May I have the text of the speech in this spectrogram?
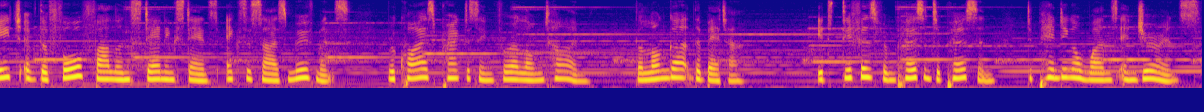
Each of the four Falun standing stance exercise movements requires practicing for a long time. The longer, the better. It differs from person to person depending on one's endurance.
